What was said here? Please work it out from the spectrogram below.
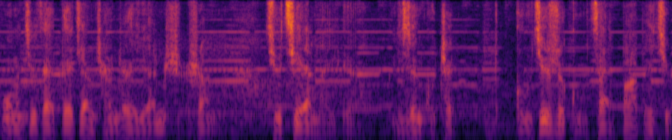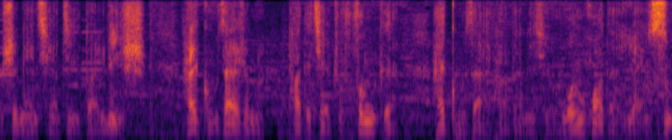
我们就在德江城这个原址上，就建了一个夷人古镇。古就是古在八百九十年前这一段历史，还古在什么？它的建筑风格，还古在它的那些文化的元素，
